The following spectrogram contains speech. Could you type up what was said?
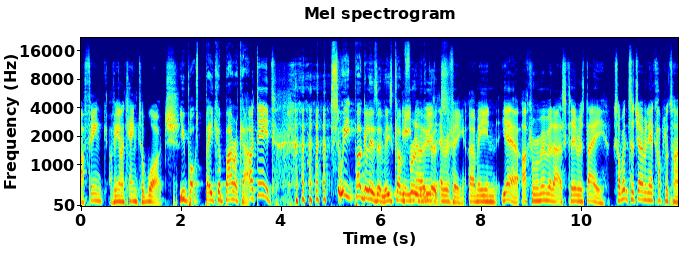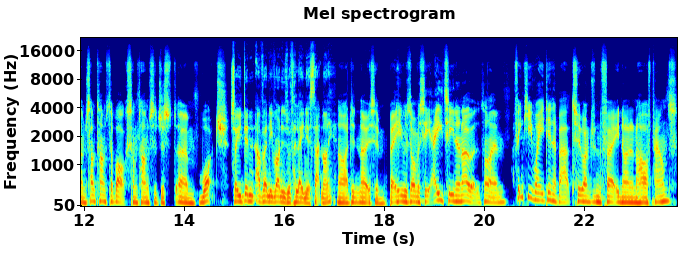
I think I think I came to watch. you boxed Baker Barakat. I did. Sweet pugilism. He's come he through with knows goods. everything. I mean, yeah, I can remember that as clear as day. So I went to Germany a couple of times, sometimes to box, sometimes to just um, watch. So you didn't have any run-ins with Helenius that night? No, I didn't notice him, but he was obviously 18 and 0 at the time. I think he weighed in about 239 and a half pounds.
